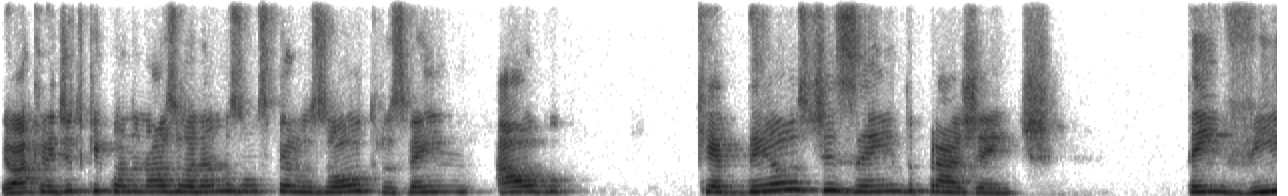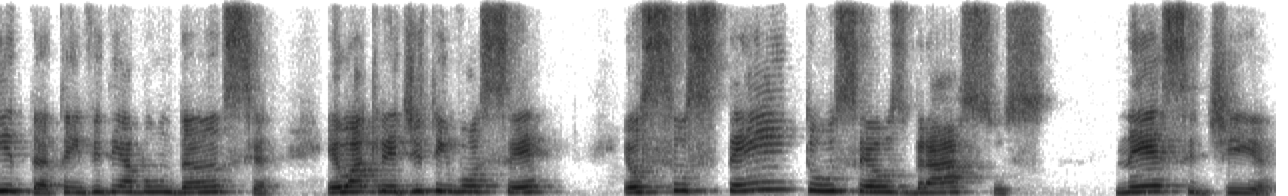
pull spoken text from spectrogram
Eu acredito que quando nós oramos uns pelos outros, vem algo que é Deus dizendo para a gente, tem vida, tem vida em abundância, eu acredito em você, eu sustento os seus braços nesse dia.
